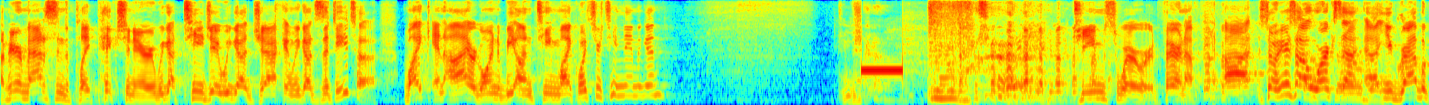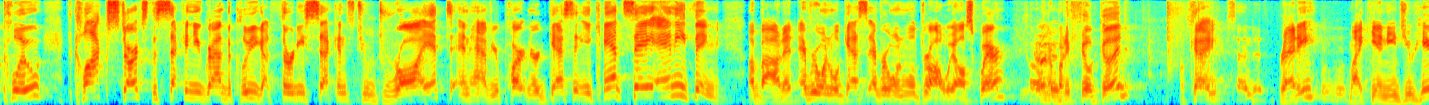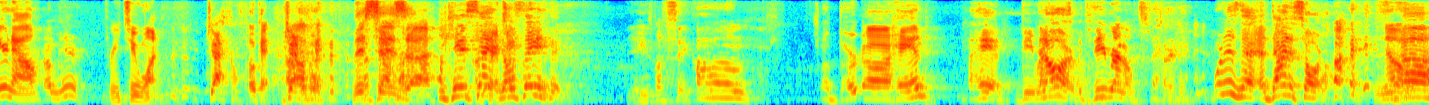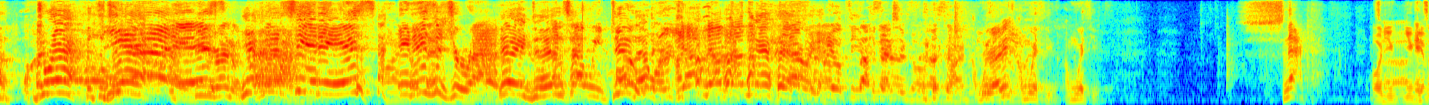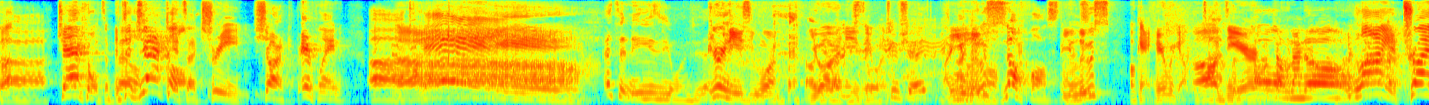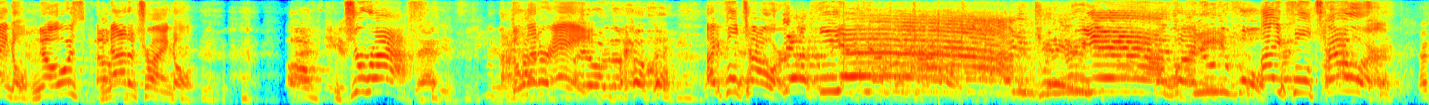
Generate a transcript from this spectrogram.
I'm here in Madison to play Pictionary. We got TJ, we got Jack, and we got Zadita. Mike and I are going to be on Team Mike. What's your team name again? Team Team swear word. Fair enough. Uh, so here's how it works. Uh, uh, you grab a clue. The clock starts the second you grab the clue. You got 30 seconds to draw it and have your partner guess it. You can't say anything about it. Everyone will guess. Everyone will draw. We all square? Everybody feel good? Okay. Send, send it. Ready? Mikey, I need you here now. I'm here. Three, two, one. Jackal. Okay. Okay. This is. Uh, You can't say it. Don't say anything. Yeah, he's about to say. Um, a bir- uh, hand. A hand. D An Reynolds. arm. It's D Reynolds. What is that? A dinosaur. no. Uh, giraffe. It's a giraffe. yeah, it is. D Reynolds. Yes, it is. It is a giraffe. Yeah, he did. That's how we do. that works. Yep, yep, yep. There we go. Real team connection goal. I'm with you. I'm with you. I'm with you. Snap. Or do you, you give it's up? a Jackal. It's a, It's a jackal. It's a tree, shark, airplane. Uh, hey! That's an easy one, dude. You're an easy one. You are an easy one. Touche. Are you loose? No false. Are you loose? Okay, here we go. Oh dear. Oh no. Line, triangle, nose, not a triangle. Oh, Giraffe. The letter A. Oh no. Eiffel Tower. Yes. Yeah. Are you kidding me? Yeah, buddy. beautiful. Eiffel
